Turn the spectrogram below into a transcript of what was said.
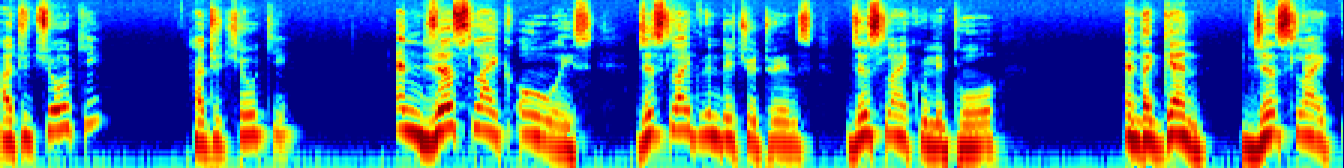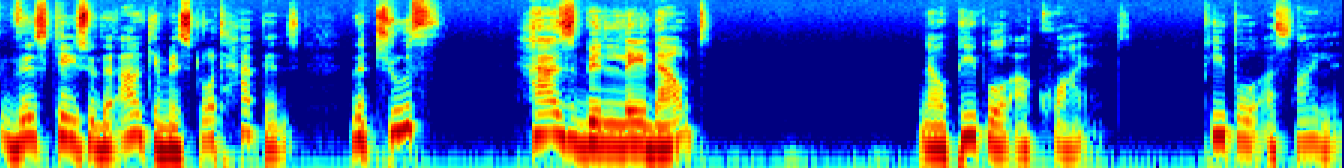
Hatuchoki? Hatuchoki? And just like always, just like the Ndichu twins, just like Willie Paul, and again, just like this case with the alchemist, what happens? The truth has been laid out. Now people are quiet. People are silent.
